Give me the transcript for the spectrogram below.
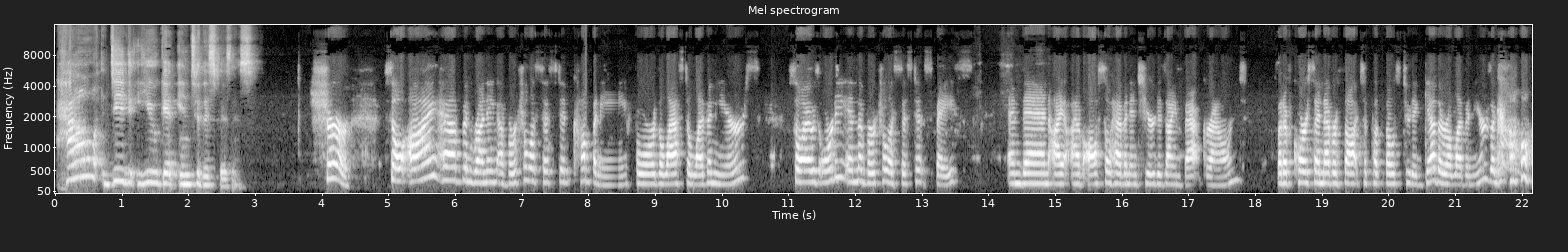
How did you get into this business? Sure. So I have been running a virtual assistant company for the last 11 years. So I was already in the virtual assistant space. And then I have also have an interior design background. But of course, I never thought to put those two together 11 years ago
